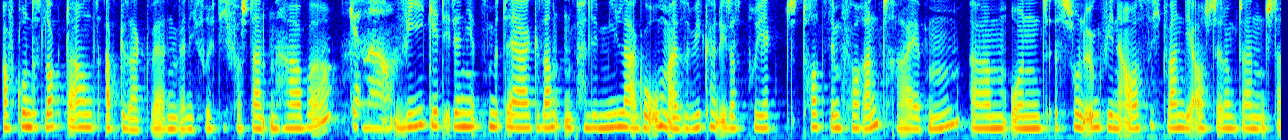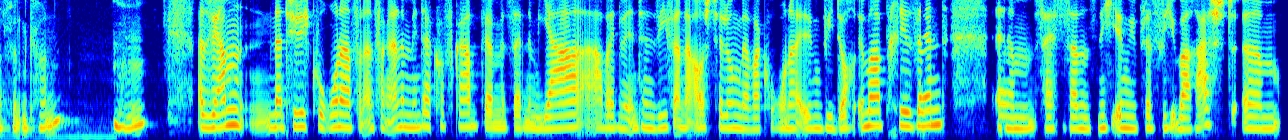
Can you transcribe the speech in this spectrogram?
aufgrund des Lockdowns abgesagt werden, wenn ich es richtig verstanden habe. Genau. Wie geht ihr denn jetzt mit der gesamten Pandemielage um? Also wie könnt ihr das Projekt trotzdem vorantreiben? Ähm, und ist schon irgendwie eine Aussicht, wann die Ausstellung dann stattfinden kann? Mhm. Also wir haben natürlich Corona von Anfang an im Hinterkopf gehabt. Wir haben jetzt seit einem Jahr arbeiten wir intensiv an der Ausstellung. Da war Corona irgendwie doch immer präsent. Ähm, das heißt, es hat uns nicht irgendwie plötzlich überrascht. Ähm,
